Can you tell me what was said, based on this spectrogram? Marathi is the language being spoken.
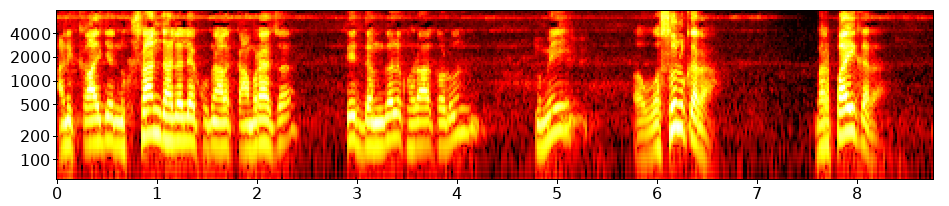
आणि काल जे नुकसान झालेलं आहे कुणाला कामराचं ते दंगलखोराकडून तुम्ही वसूल करा. भरपाई करा.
